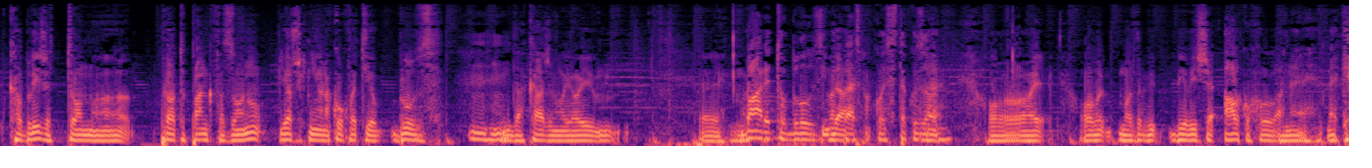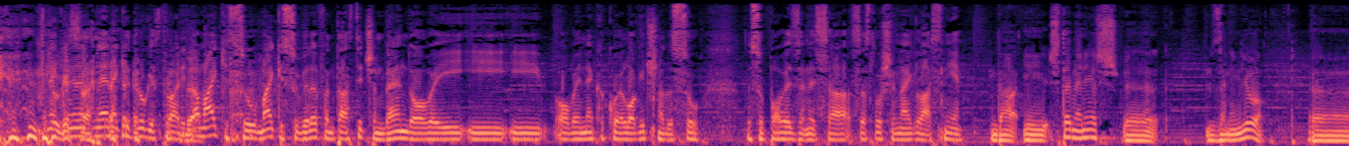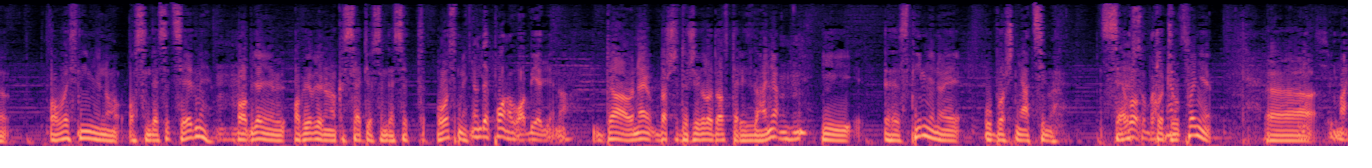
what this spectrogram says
kao bliže tom uh, proto-punk fazonu, još ih nije onako uhvatio blues, mm -hmm. da kažemo, i ovaj... E, Bareto blues ima da. pesma koja se tako zove. E, ovaj, ovo možda bi bio više alkohol, a ne neke druge ne, stvari. Ne, neke druge stvari. da, da majke su, majke su bile fantastičan bend ovaj, i, i, i ovaj, nekako je logično da su, da su povezane sa, sa slušaj najglasnije. Da, i šta je meni još e, zanimljivo, Uh, ovo je snimljeno 87. Mm -hmm. objavljeno, objavljeno na kaseti 88. I onda je ponovo objavljeno. Da, ne, baš je doživjelo dosta izdanja mm -hmm. i e, snimljeno je u Bošnjacima selo Kočupanje. Uh,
